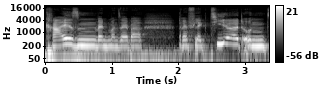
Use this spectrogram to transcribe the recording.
kreisen, wenn man selber reflektiert und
